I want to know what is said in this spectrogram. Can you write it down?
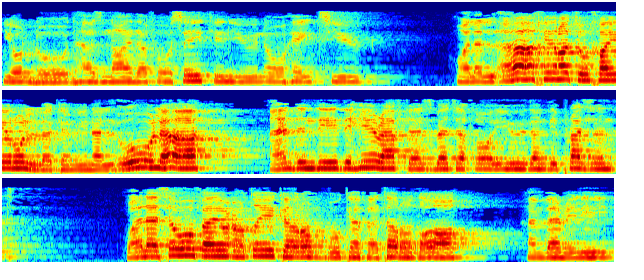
Your Lord has neither forsaken you nor hates you وللآخرة خير لك من الأولى And indeed the hereafter is better for you than the present. وَلَسَوْفَ يُعْطِيكَ رَبُّكَ فَتَرْضَى And verily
